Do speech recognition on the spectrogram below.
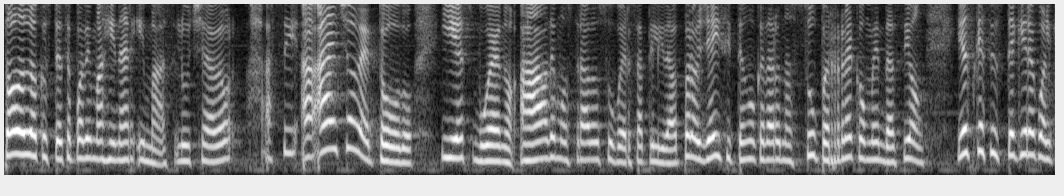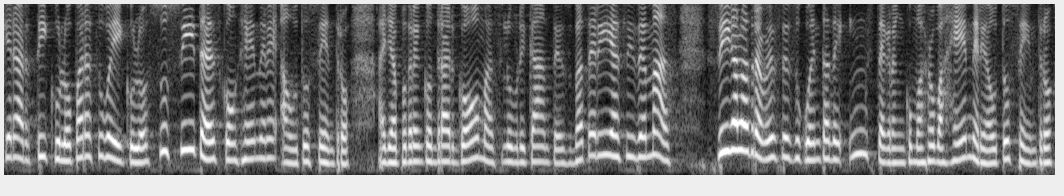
todo lo que usted se puede imaginar y más. Luchador, así, ha, ha hecho de todo y es bueno, ha demostrado su versatilidad. Pero Jay, si tengo que dar una súper recomendación y es que si usted quiere cualquier artículo para su vehículo, su cita es con Génere Autocentro. Allá podrá encontrar gomas, lubricantes, baterías y demás. Sígalo a través de su cuenta de Instagram como arroba Génere Autocentro.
